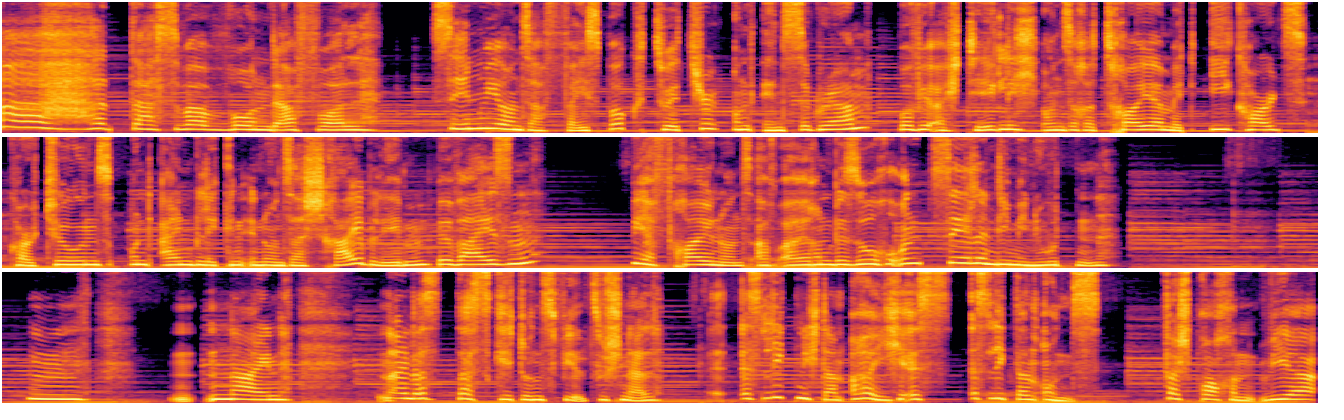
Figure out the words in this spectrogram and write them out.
Ah, das war wundervoll. Sehen wir uns auf Facebook, Twitter und Instagram, wo wir euch täglich unsere Treue mit E-Cards, Cartoons und Einblicken in unser Schreibleben beweisen? Wir freuen uns auf euren Besuch und zählen die Minuten. Hm, Nein, nein, das, das geht uns viel zu schnell. Es liegt nicht an euch, es, es liegt an uns. Versprochen, wir,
